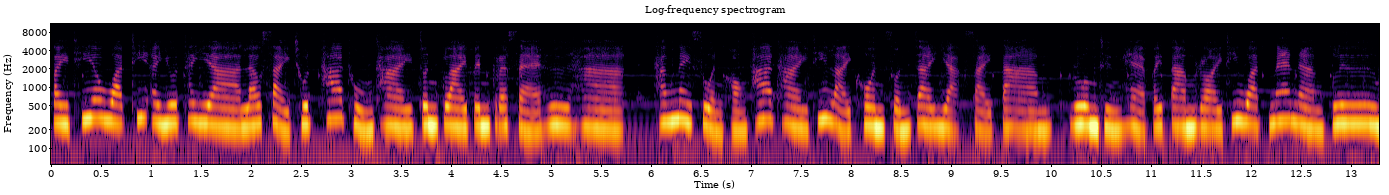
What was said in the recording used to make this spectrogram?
ไปเที่ยววัดที่อยุธยาแล้วใส่ชุดผ้าถุงไทยจนกลายเป็นกระแสฮือฮา ทั้งในส่วนของผ้าไทยที่หลายคนสนใจอยากใส่ตาม รวมถึงแห่ไปตามรอยที่วัดแม่นางปลื้ม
